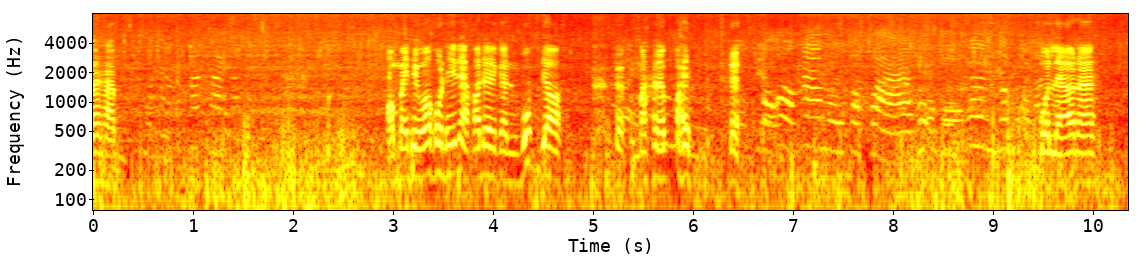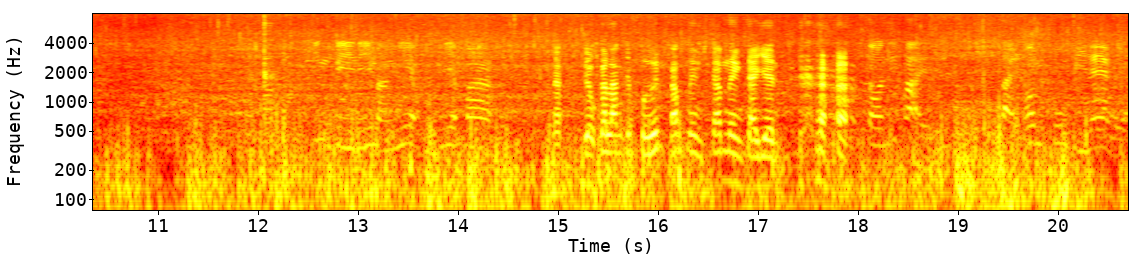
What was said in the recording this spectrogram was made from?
นะครับคนทางภาคใต้นะอ๋อหมายถึงว่าคนที่เนี่ยเขาเดินกันวุบเดียว มาแล้วไปเขาออกห้าโมงกว่าๆหกโมงครึ่งก็หมดหมดแล้วนะ ยิ่งปีนี้มาเงียบเงียบมากนะเดี๋ยวกำลังจะฟื้นแป๊บหนึ่งแป๊บหนึ่งใจเย็น ตอนที่ขายขายทอดมันกุ้งปีแรกเลยอ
